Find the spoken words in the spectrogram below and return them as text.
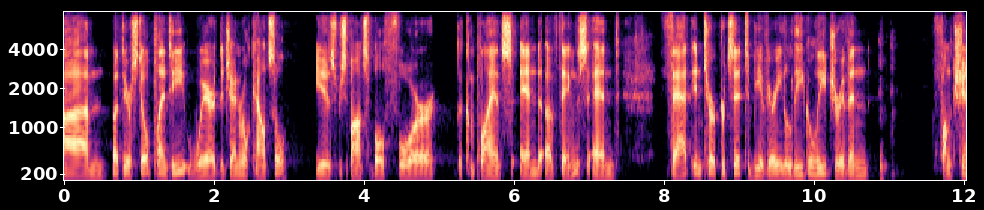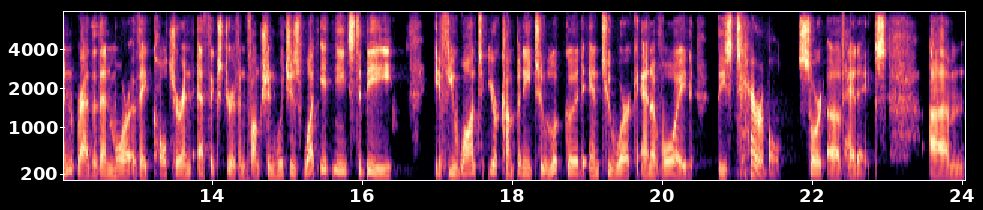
Um, but there's still plenty where the general counsel is responsible for the compliance end of things. And that interprets it to be a very legally driven function rather than more of a culture and ethics driven function, which is what it needs to be if you want your company to look good and to work and avoid these terrible sort of headaches. Um,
